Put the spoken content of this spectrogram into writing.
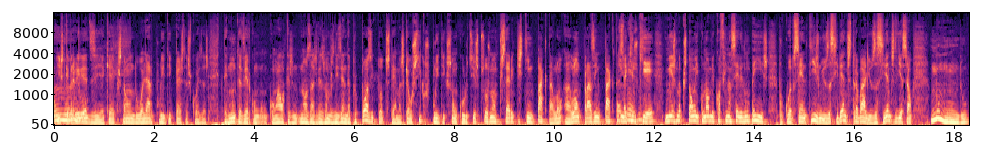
um isto que a Margarida dizia, que é a questão do olhar político para estas coisas, que tem muito a ver com, com algo que nós às vezes vamos dizendo a propósito de outros temas, que é os ciclos políticos são curtos e as pessoas não percebem que isto impacta, a, long, a longo prazo impacta Isso naquilo mesmo. que é mesmo a questão económico-financeira de um país. Porque o absentismo e os acidentes de trabalho os acidentes de viação, no mundo,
